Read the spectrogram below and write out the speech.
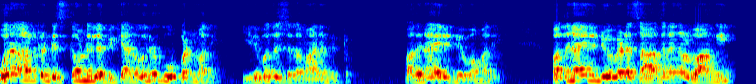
ഒരാൾക്ക് ഡിസ്കൗണ്ട് ലഭിക്കാൻ ഒരു കൂപ്പൺ മതി. ഇരുപത് ശതമാനം കിട്ടും. പതിനായിരം രൂപ മതി. പതിനായിരം രൂപയുടെ സാധനങ്ങൾ വാങ്ങി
